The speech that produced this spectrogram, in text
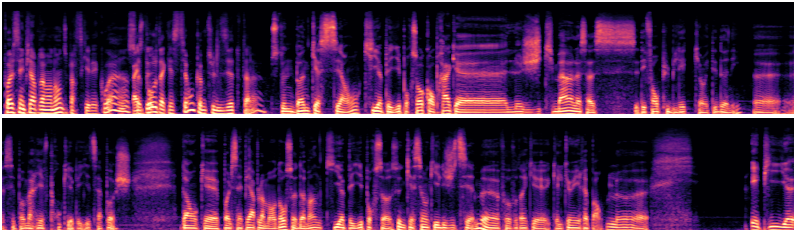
Paul Saint-Pierre Plamondon du Parti québécois hein, se Ben, pose la question, comme tu le disais tout à l'heure. C'est une bonne question. Qui a payé pour ça? On comprend que euh, logiquement, là, ça, c'est des fonds publics qui ont été donnés. Euh, c'est pas Marie-Ève Proux qui a payé de sa poche. Donc, euh, Paul Saint-Pierre Plamondon se demande qui a payé pour ça. C'est une question qui est légitime. Il faudrait que quelqu'un y réponde. Là. Euh, Et puis, euh,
